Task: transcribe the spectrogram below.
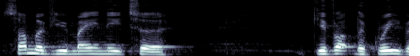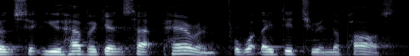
Some of you may need to give up the grievance that you have against that parent for what they did to you in the past.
